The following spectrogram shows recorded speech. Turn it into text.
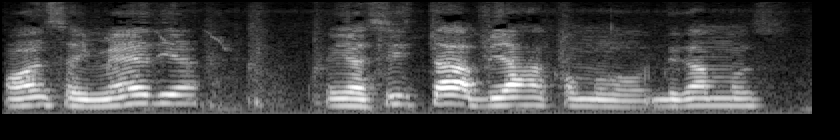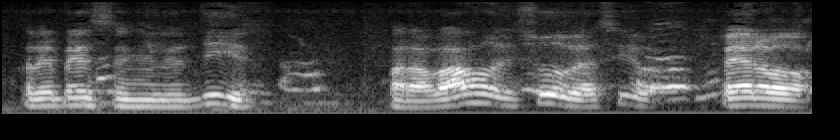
11 y media. Y así está, viaja como, digamos, tres veces en el día. Para abajo y sube, así va. Pero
